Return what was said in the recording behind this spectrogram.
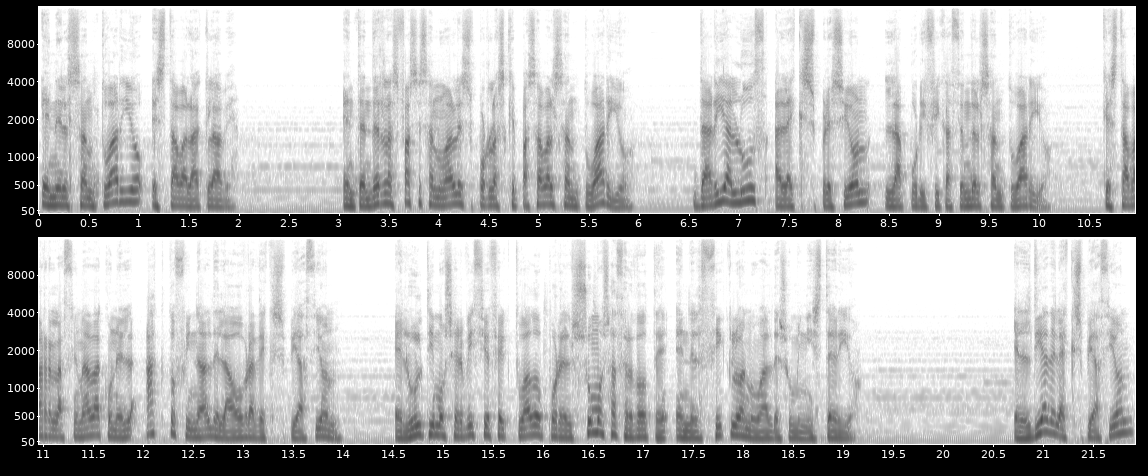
En el santuario estaba la clave. Entender las fases anuales por las que pasaba el santuario daría luz a la expresión la purificación del santuario, que estaba relacionada con el acto final de la obra de expiación, el último servicio efectuado por el sumo sacerdote en el ciclo anual de su ministerio. El día de la expiación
